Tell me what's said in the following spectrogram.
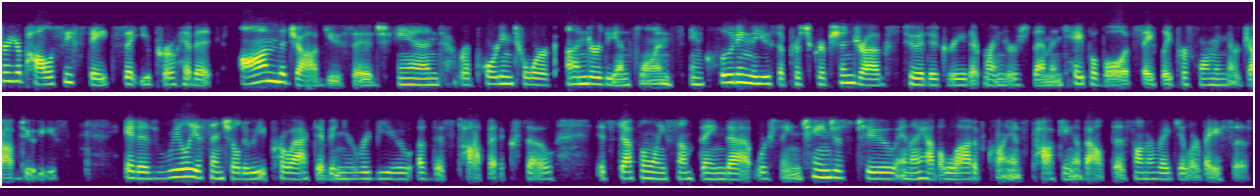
sure your policy states that you prohibit on the job usage and reporting to work under the influence, including the use of prescription drugs to a degree that renders them incapable of safely performing their job duties. It is really essential to be proactive in your review of this topic. So, it's definitely something that we're seeing changes to, and I have a lot of clients talking about this on a regular basis.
